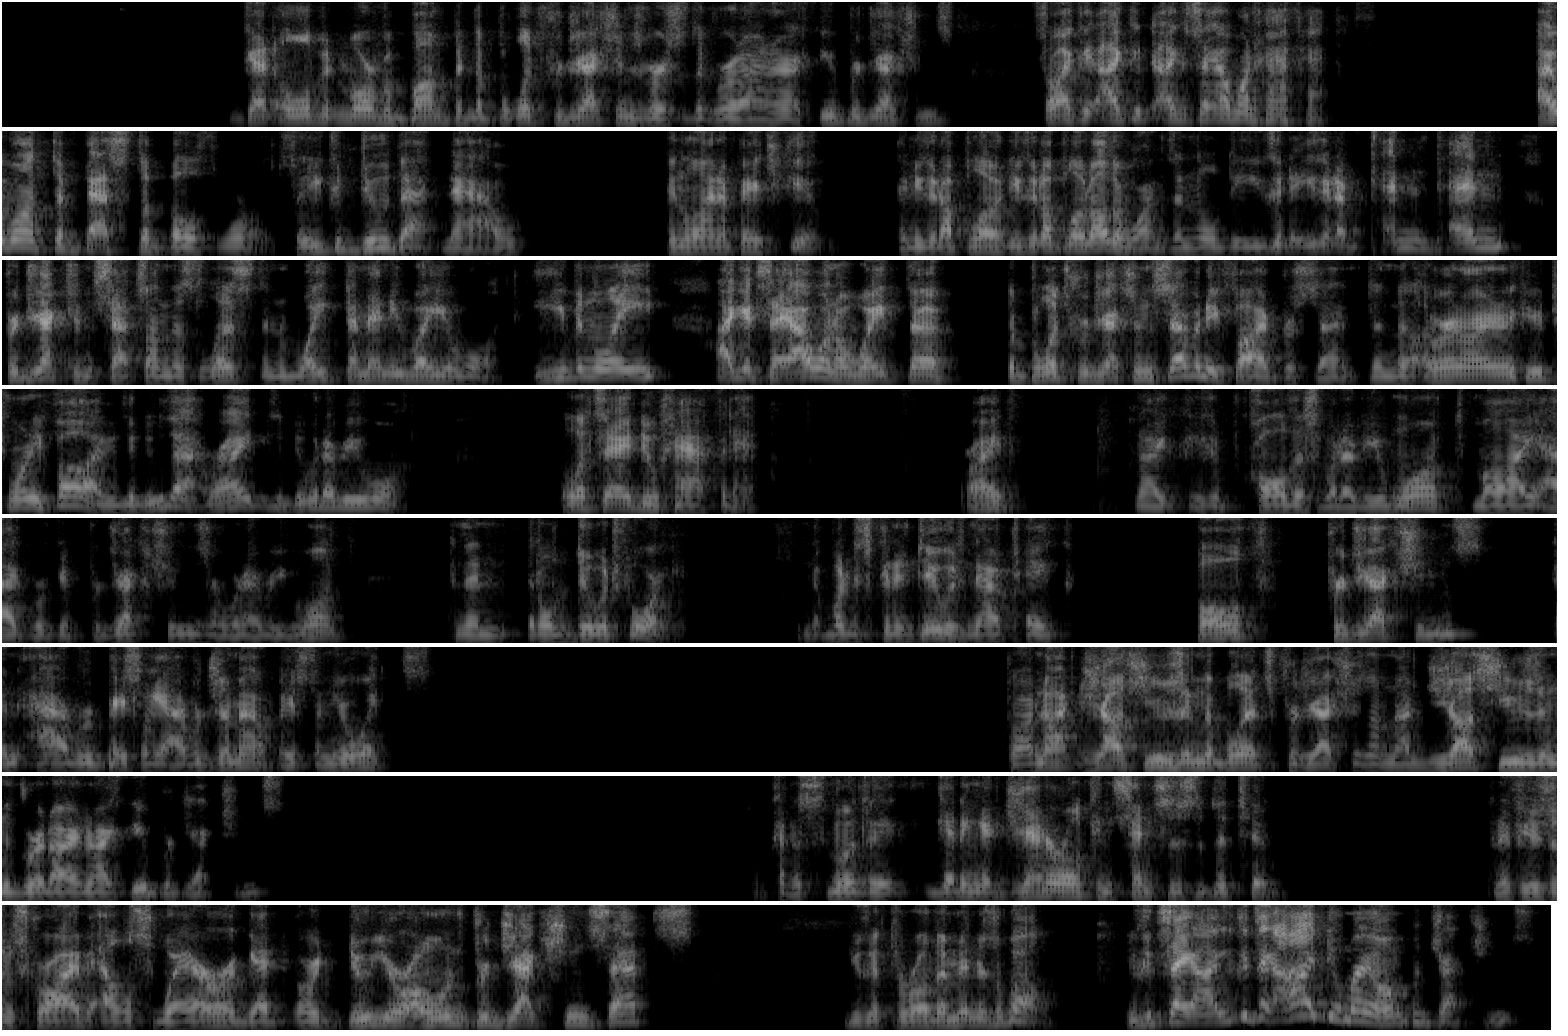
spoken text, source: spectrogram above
get a little bit more of a bump in the Blitz projections versus the gridiron IQ projections. So I could, I could, I could say I want half half. I want the best of both worlds. So you could do that now in lineup HQ. And you could upload, you could upload other ones, and you could you could have 10, 10 projection sets on this list and weight them any way you want. Evenly, I could say I want to weight the the blitz projection 75% and the RNIQ 25. You could do that, right? You can do whatever you want. Well, let's say I do half and half, right? And I, you could call this whatever you want, my aggregate projections or whatever you want, and then it'll do it for you. What it's going to do is now take both projections and average, basically average them out based on your weights. So I'm not just using the blitz projections. I'm not just using the gridiron IQ projections I'm kind of smoothly getting a general consensus of the two. And if you subscribe elsewhere or get or do your own projection sets, you could throw them in as well. You could say, I you could say, I do my own projections.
